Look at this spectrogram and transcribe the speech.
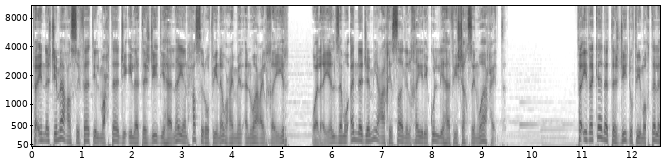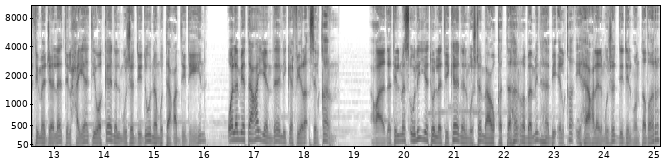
فإن اجتماع الصفات المحتاج إلى تجديدها لا ينحصر في نوع من أنواع الخير ولا يلزم أن جميع خصال الخير كلها في شخص واحد فإذا كان التجديد في مختلف مجالات الحياة وكان المجددون متعددين ولم يتعين ذلك في رأس القرن. عادت المسؤولية التي كان المجتمع قد تهرب منها بإلقائها على المجدد المنتظر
